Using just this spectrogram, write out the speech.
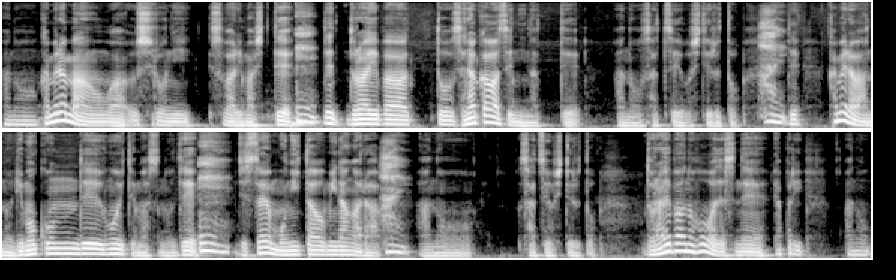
あのカメラマンは後ろに座りまして、ええ、でドライバーと背中合わせになってあの撮影をしていると。はい、でカメラはあのリモコンで動いてますので、えー、実際はモニターを見ながら、はい、あの撮影をしていると。ドライバーの方はですねやっぱりあの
